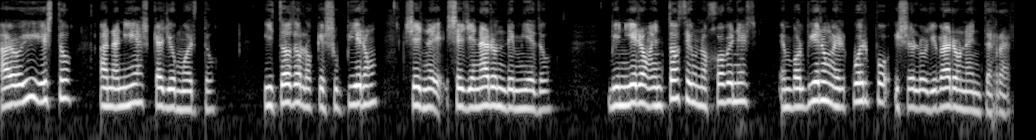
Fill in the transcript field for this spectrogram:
Al oír esto, Ananías cayó muerto, y todos los que supieron se, llenaron de miedo. Vinieron entonces unos jóvenes, envolvieron el cuerpo y se lo llevaron a enterrar.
